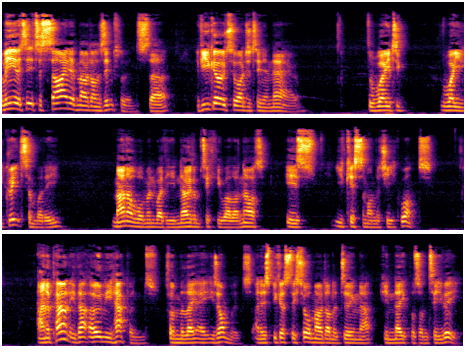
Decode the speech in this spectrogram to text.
I mean, it's, it's a sign of Maradona's influence that if you go to Argentina now, the way to the way you greet somebody, man or woman, whether you know them particularly well or not, is you kiss them on the cheek once. And apparently that only happened from the late 80s onwards. And it's because they saw Maradona doing that in Naples on TV.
